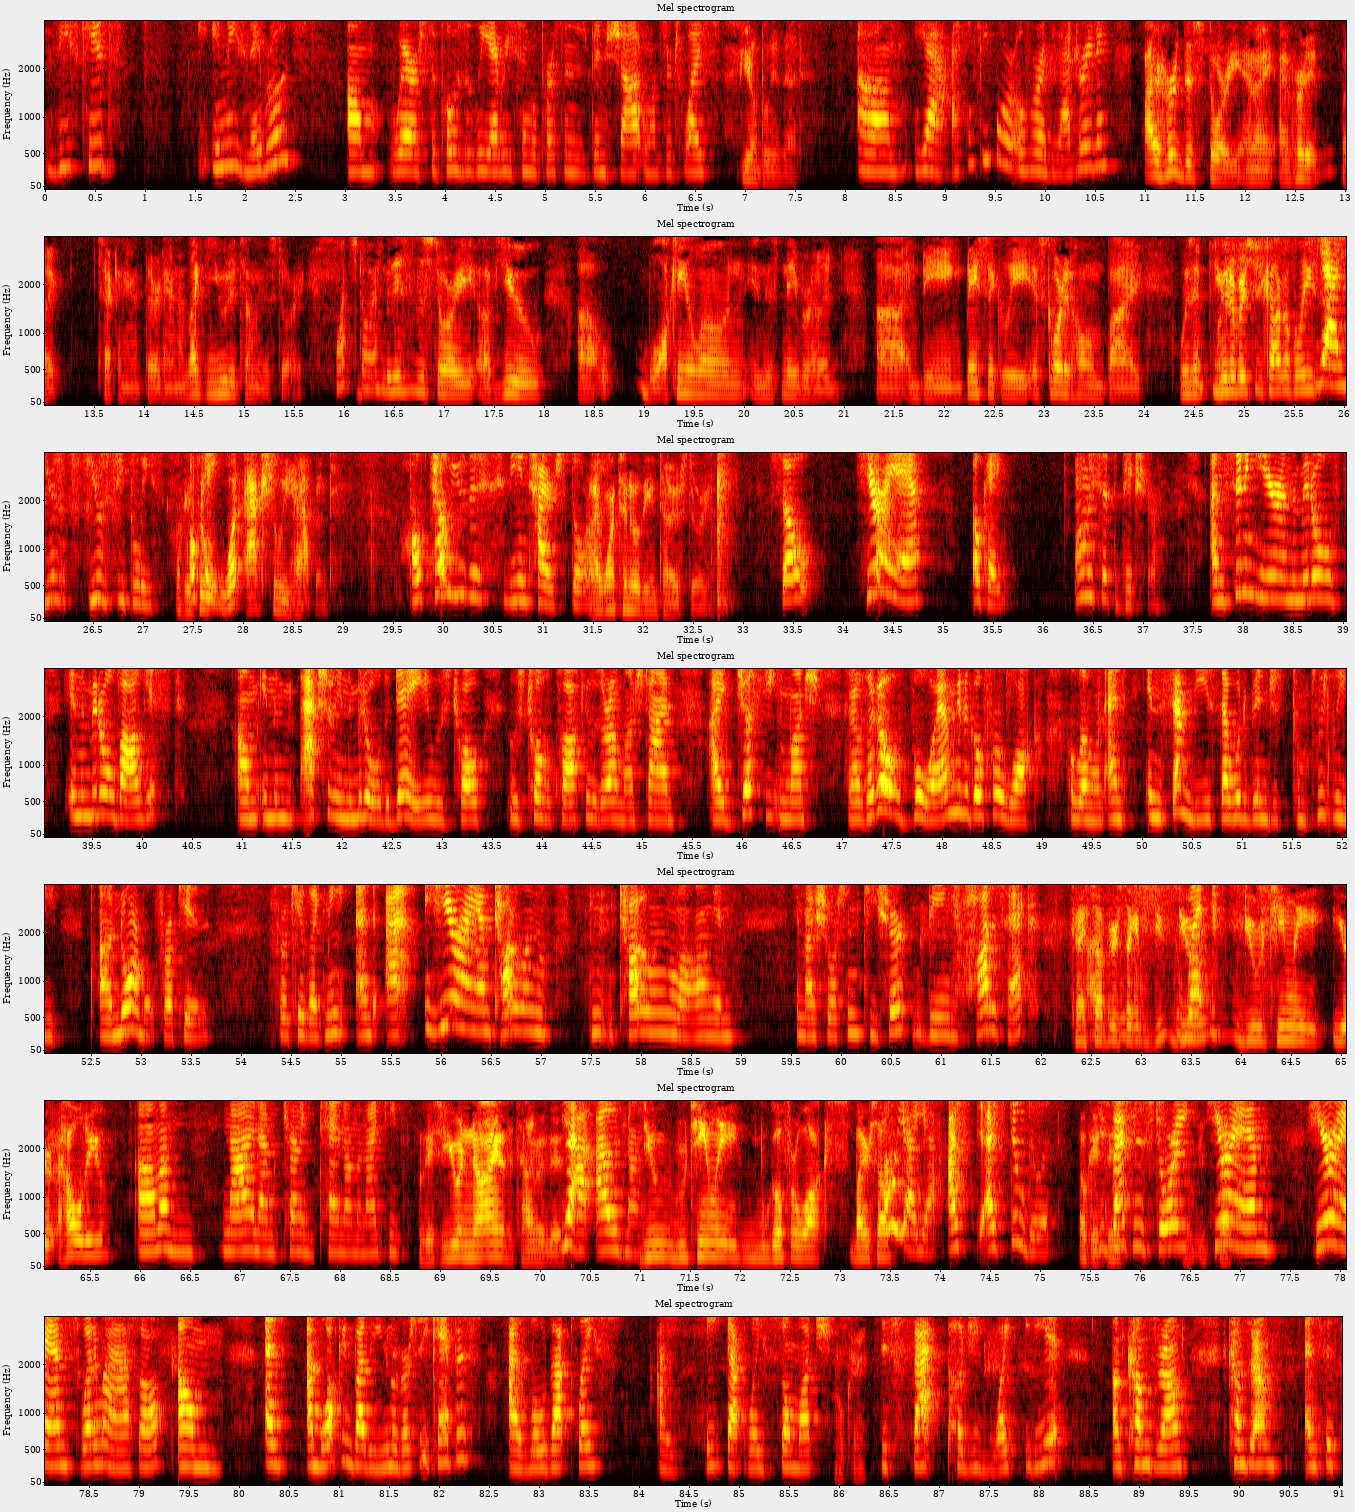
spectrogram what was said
these kids in these neighborhoods, um, where supposedly every single person has been shot once or twice, You don't believe that? um, yeah, I think people are over exaggerating. I heard this story, and I, I've heard it like second secondhand, third hand. I'd like you to tell me the story. What story? This is the story of you uh, walking alone in this neighborhood uh, and being basically escorted home by was it police. University of Chicago Police? Yeah, you U of C police. Okay, so what actually happened? I'll tell you the the entire story. I want to know the entire story. So here I am. Okay, let me set the picture. I'm sitting here in the middle of in the middle of August. Um, in the actually in the middle of the day. It was twelve. It was twelve o'clock. It was around lunchtime. I had just eaten lunch, and I was like, "Oh boy, I'm gonna go for a walk alone." And in the '70s, that would have been just completely uh, normal for a kid, for a kid like me. And I, here I am toddling, toddling along in in my shorts and t-shirt, being hot as heck. Can I stop Uh, here a second? Do, do, sweat. you, do you routinely? You're how old are you? Um, I'm nine. I'm turning ten on the nineteenth. Okay, so you were nine at the time of this. Yeah, I was nine. Do you routinely go for walks by yourself? oh yeah, yeah. I, st- I still do it. Okay, so back to the story. Here I am. Here I am, sweating my ass off. Um, and I'm walking by the university campus. I loathe that place. I hate that place so much. Okay. This fat, pudgy white idiot uh, comes around, comes around and says,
